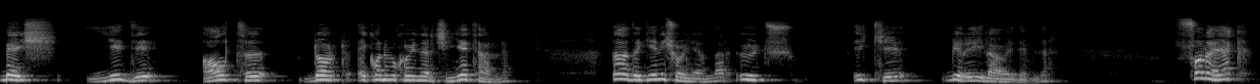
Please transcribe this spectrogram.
5, 7, 6, 4 ekonomik oyunlar için yeterli. Daha da geniş oynayanlar 3, 2, 1'i ilave edebilir. Son ayak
